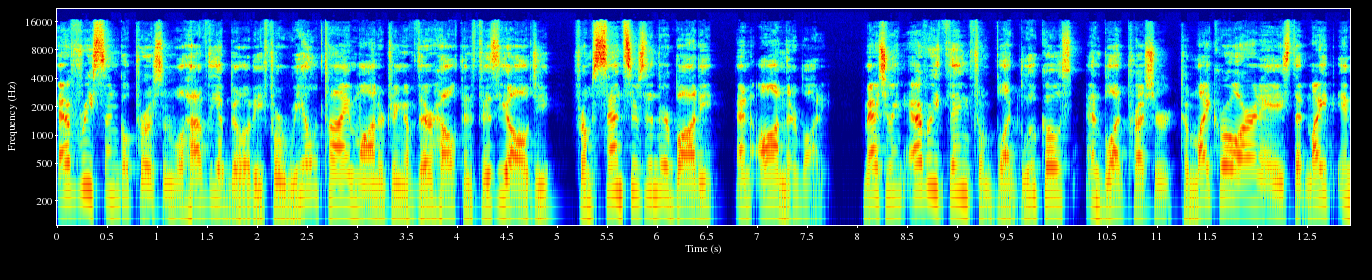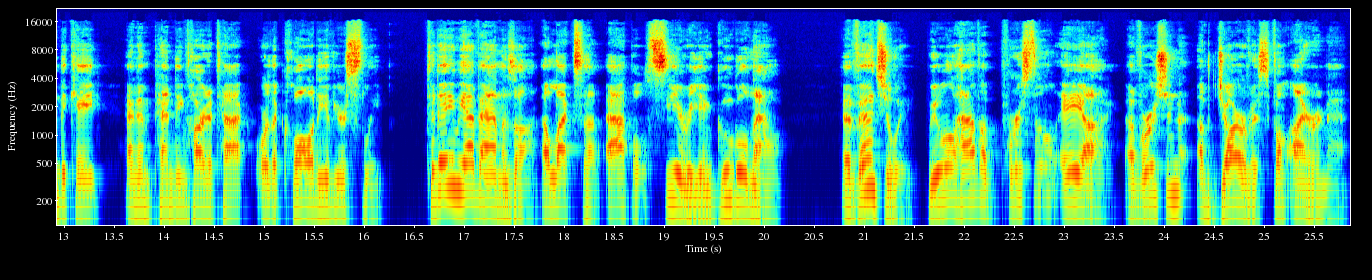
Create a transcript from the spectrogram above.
every single person will have the ability for real time monitoring of their health and physiology from sensors in their body and on their body, measuring everything from blood glucose and blood pressure to microRNAs that might indicate an impending heart attack or the quality of your sleep. Today we have Amazon, Alexa, Apple, Siri, and Google Now. Eventually, we will have a personal AI, a version of Jarvis from Iron Man.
